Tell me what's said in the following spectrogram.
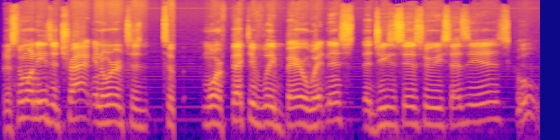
But if someone needs a track in order to, to more effectively bear witness that Jesus is who he says he is, cool,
